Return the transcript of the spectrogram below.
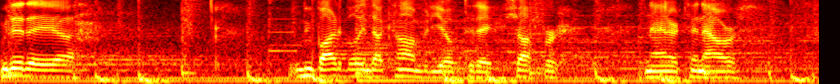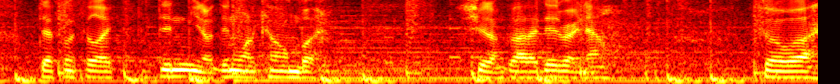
We did a uh, new bodybuilding.com video today, shot for nine or 10 hours. Definitely feel like didn't, you know, didn't want to come, but shit, I'm glad I did right now. So uh,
